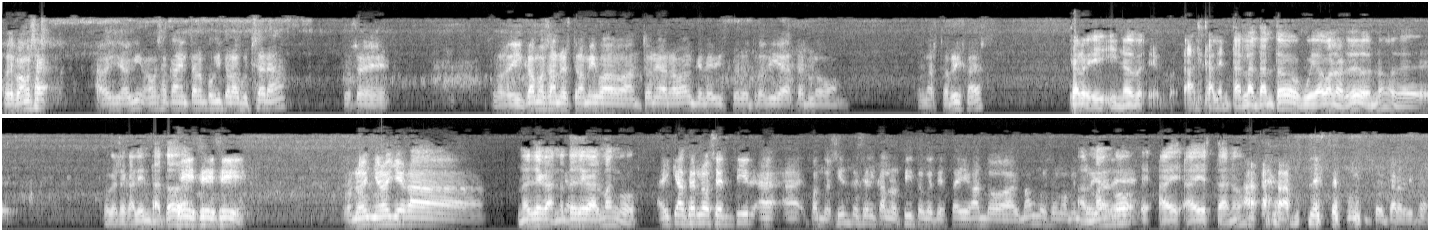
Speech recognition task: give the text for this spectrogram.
pues vamos a... A ver, aquí vamos a calentar un poquito la cuchara. Pues, eh, lo dedicamos a nuestro amigo Antonio Arrabal, que le he visto el otro día hacerlo en las torrijas. Claro, y, no, al calentarla tanto, cuidado con los dedos, ¿no? porque se calienta todo. Sí, sí, sí. Pues no, llega... No llega, no te llega el mango. Hay que hacerlo sentir, cuando sientes el calorcito que te está llegando al mango, es el momento Al mango, eh, ahí, está, ¿no? este momento de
